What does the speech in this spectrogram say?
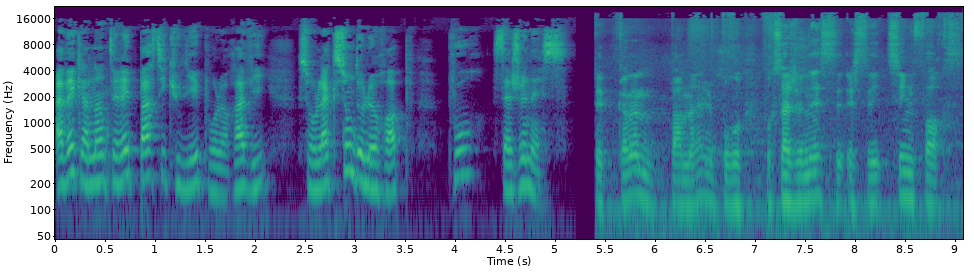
avec un intérêt particulier pour leur avis sur l'action de l'Europe pour sa jeunesse. C'est quand même pas mal pour, pour sa jeunesse, c'est une force.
